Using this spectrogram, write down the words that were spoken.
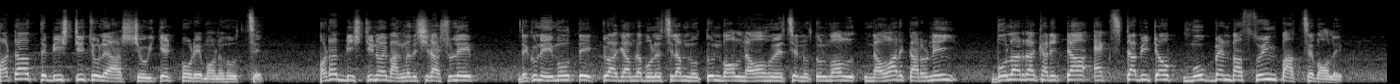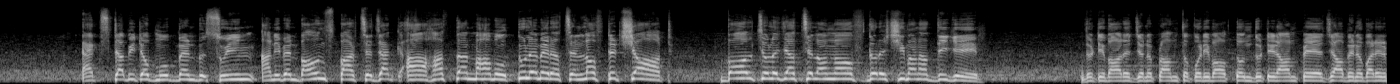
হঠাৎ বৃষ্টি চলে আসছে, উইকেট পড়ে মনে হচ্ছে। হঠাৎ বৃষ্টি নয়, বাংলাদেশের আসলে দেখুন, এই মুহূর্তে একটু আগে আমরা বলেছিলাম নতুন বল নেওয়া হয়েছে। নতুন বল নেওয়ার কারণেই বোলাররা খানিকটা এক্সট্রা বিট অফ মুভমেন্ট বা সুইং পাচ্ছে বলে extra bit of movement swing আনিবেন বাউন্স পাচ্ছে যাক হাসান মাহমুদ তুলে মেরেছেন লফটেড শট বল চলে যাচ্ছে লং অফ ধরে সীমানার দিকে। দুটি বারের জন্য প্রান্ত পরিবর্তন, দুটি রান পেয়ে যাবেন ওভারের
